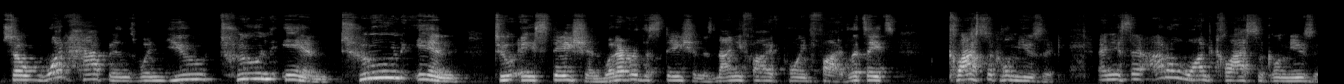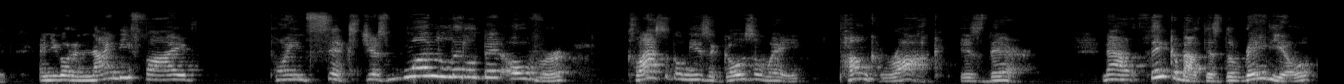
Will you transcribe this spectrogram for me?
So what happens when you tune in, tune in to a station, whatever the station is, 95.5. Let's say it's classical music. And you say, I don't want classical music. And you go to 95.6, just one little bit over, classical music goes away, punk rock is there. Now, think about this the radio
